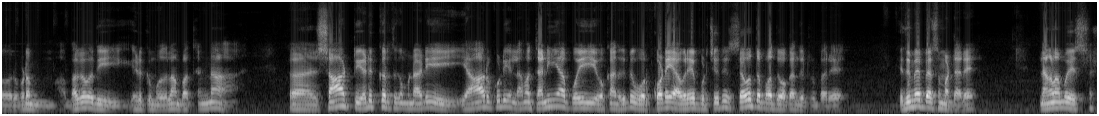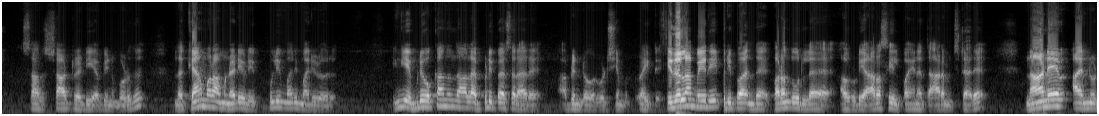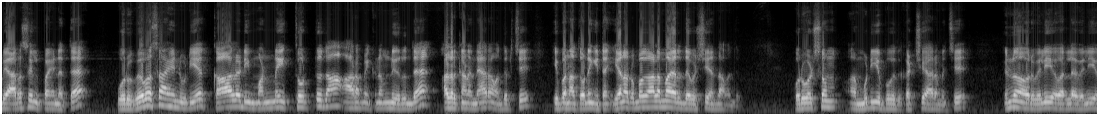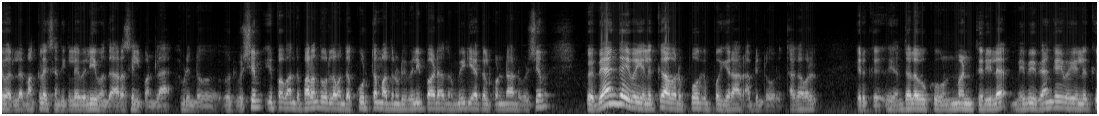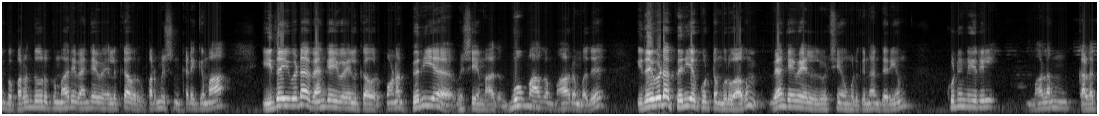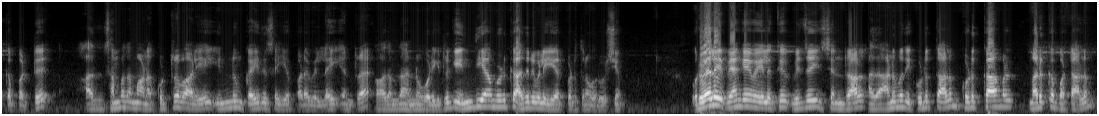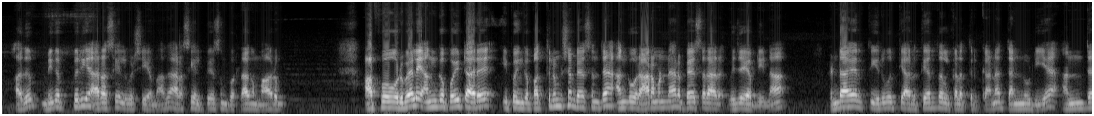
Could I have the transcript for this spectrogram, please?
ஒரு படம் பகவதி எடுக்கும்போதெல்லாம் பார்த்தீங்கன்னா ஷார்ட் எடுக்கிறதுக்கு முன்னாடி யாரு கூடயும் இல்லாமல் தனியாக போய் உக்காந்துக்கிட்டு ஒரு கொடையை அவரே பிடிச்சிட்டு செவத்தை பார்த்து உக்காந்துட்டு இருப்பார். எதுவுமே பேச மாட்டார். நாங்களாம் போய் சார் ஷார்ட் ரெடி அப்படின்னும் பொழுது இந்த கேமரா முன்னாடி அப்படி புலி மாதிரி மாறிடுவார். இங்கே எப்படி உட்காந்துருந்த ஆளை எப்படி பேசுகிறாரு அப்படின்ற ஒரு விஷயம். ரைட்டு இதெல்லாம் மீறி குறிப்பாக இந்த பரந்தூரில் அவருடைய அரசியல் பயணத்தை ஆரம்பிச்சிட்டாரு. நானே என்னுடைய அரசியல் பயணத்தை ஒரு விவசாயினுடைய காலடி மண்ணை தொட்டு தான் ஆரம்பிக்கணும்னு இருந்தேன் அதற்கான நேரம் வந்துருச்சு. இப்போ நான் தொடங்கிட்டேன். ஏன்னா ரொம்ப காலமாக இருந்த விஷயம் தான் வந்து. ஒரு வருஷம் முடிய போகுது. கட்சி ஆரம்பித்து இன்னும் அவர் வெளியே வரல வெளியே வரல மக்களை சந்திக்கல வெளியே வந்து அரசியல் பண்ணல அப்படின்ற ஒரு விஷயம். இப்போ வந்து பரந்தூரில் வந்த கூட்டம் அதனுடைய வெளிப்பாடு அதன் மீடியாக்கள் கொண்டாடின விஷயம் இப்போ வேங்கை வயலுக்கு அவர் போக போகிறார் அப்படின்ற ஒரு தகவல் இருக்குது எந்த அளவுக்கு உண்மைன்னு தெரியல. மேபி வேங்கை வயலுக்கு இப்போ பரந்தூருக்கு மாதிரி வேங்கை வயலுக்கு அவருக்கு பர்மிஷன் கிடைக்குமா? இதை விட வேங்கை வயலுக்கு அவர் போனால் பெரிய விஷயம் அது பூமாக மாறும் அது. இதை விட பெரிய கூட்டம் உருவாகும். வேங்கை வயல் விஷயம் உங்களுக்கு என்னன்னு தெரியும். குடிநீரில் மலம் கலக்கப்பட்டு அது சம்பந்தமான குற்றவாளியை இன்னும் கைது செய்யப்படவில்லை என்ற வாதம் தான் இன்னும் ஓடிக்கிட்டு இருக்கு. இந்தியா முழுக்க அதிர்வலை ஏற்படுத்தின ஒரு விஷயம். ஒருவேளை வேங்கை வயலுக்கு விஜய் சென்றால் அது அனுமதி கொடுத்தாலும் கொடுக்காமல் மறுக்கப்பட்டாலும் அது மிகப்பெரிய அரசியல் விஷயமாக அரசியல் பேசும் பொருளாக மாறும். அப்போது ஒருவேளை அங்கே போயிட்டாரு இப்போ இங்கே பத்து நிமிஷம் பேசுனேன் அங்கே ஒரு அரை மணி நேரம் பேசுகிறார் விஜய் அப்படின்னா ரெண்டாயிரத்தி இருபத்தி ஆறு தேர்தல் களத்திற்கான தன்னுடைய அந்த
